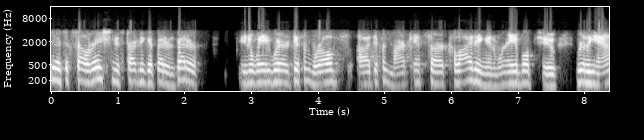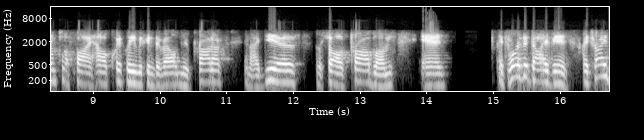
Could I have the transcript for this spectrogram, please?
this acceleration is starting to get better and better in a way where different worlds, uh, different markets are colliding, and we're able to really amplify how quickly we can develop new products and ideas or solve problems. And it's worth a dive in. I tried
